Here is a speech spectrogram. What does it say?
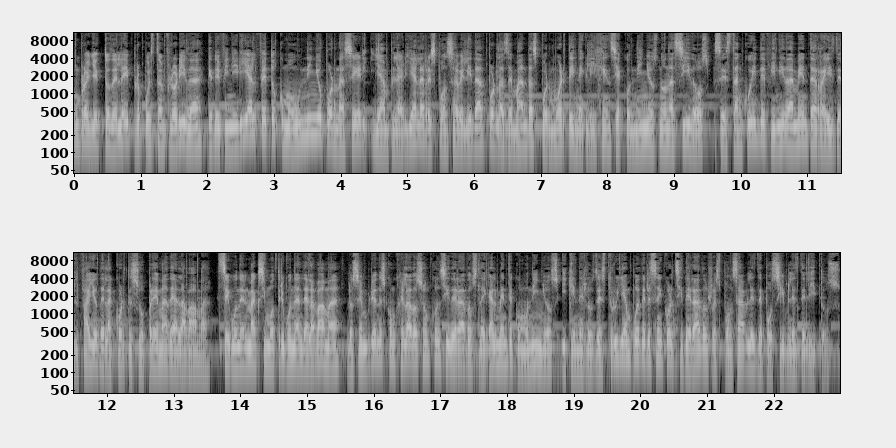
Un proyecto de ley propuesto en Florida que definiría al feto como un niño por nacer y ampliaría la responsabilidad por las demandas por muerte y negligencia con niños no nacidos, se estancó indefinidamente a raíz del fallo de la Corte Suprema de Alabama. Según el máximo tribunal de Alabama, los embriones congelados son considerados legalmente como niños y quienes los destruyan pueden ser considerados responsables de posibles delitos.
